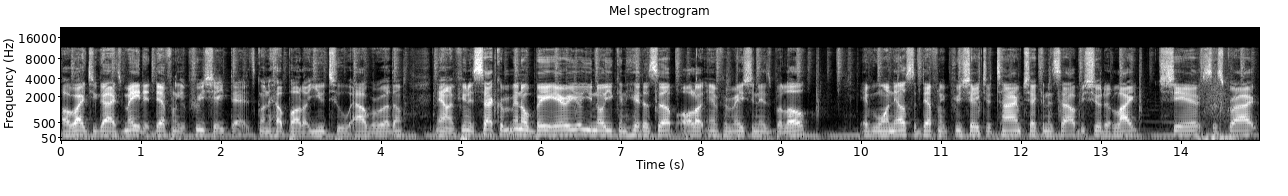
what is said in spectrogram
All right, you guys made it. Definitely appreciate that. It's going to help out our YouTube algorithm. Now, if you're in the Sacramento Bay Area, you know you can hit us up. All our information is below. Everyone else, I definitely appreciate your time checking us out. Be sure to like, share, subscribe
